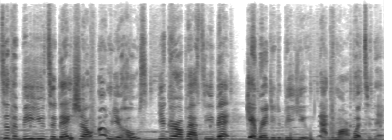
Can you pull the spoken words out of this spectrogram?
Welcome to the BU Today Show. I'm your host, your girl, Pastor Yvette. Get ready to be you. Not tomorrow, but today.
